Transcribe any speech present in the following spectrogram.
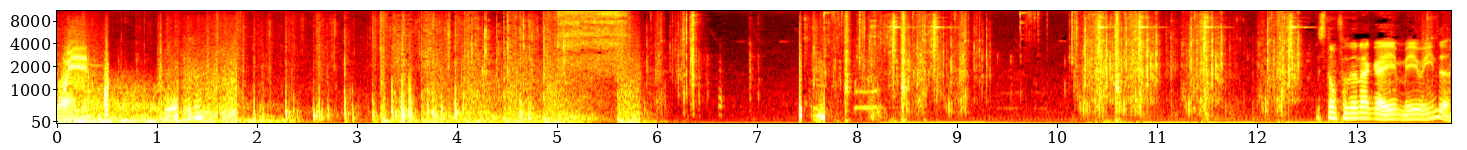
Vai, né? Outra. Estão fazendo HE meio ainda?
